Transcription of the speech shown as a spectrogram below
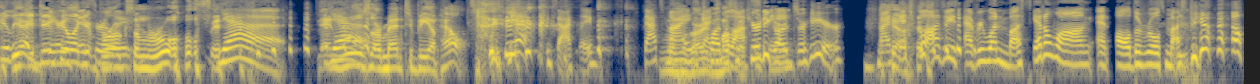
really yeah, like, it did very feel like it broke some rules. Yeah, and yeah. rules are meant to be upheld. yeah, exactly. That's Well, my regarding sketch Why the security guards are here. My Yeah. sketch philosophy is everyone must get along and all the rules must be upheld.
